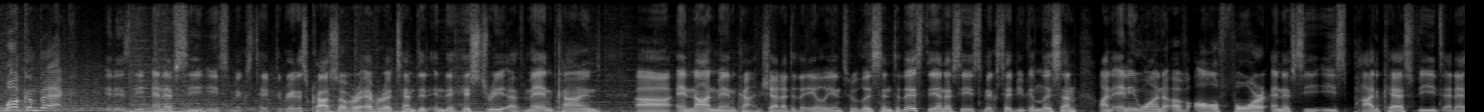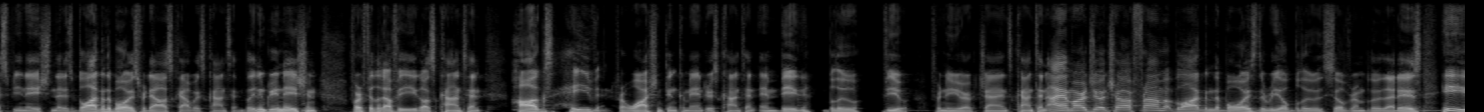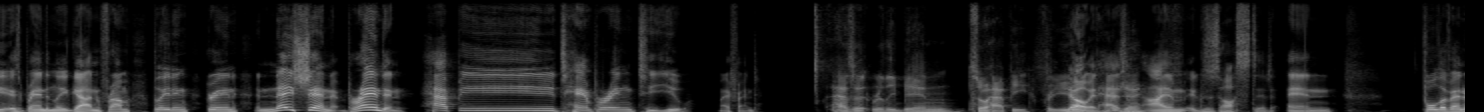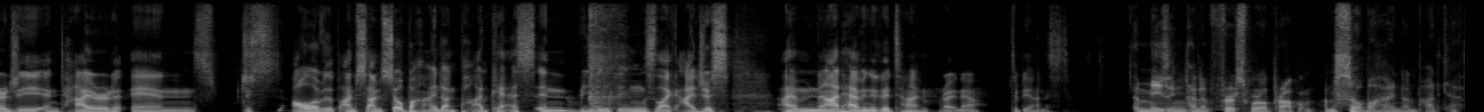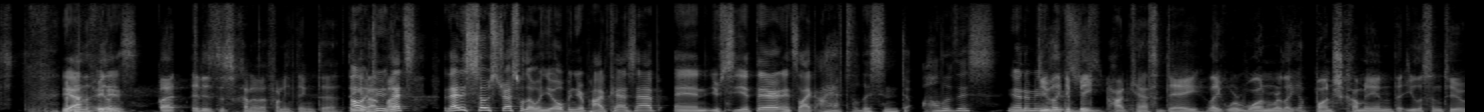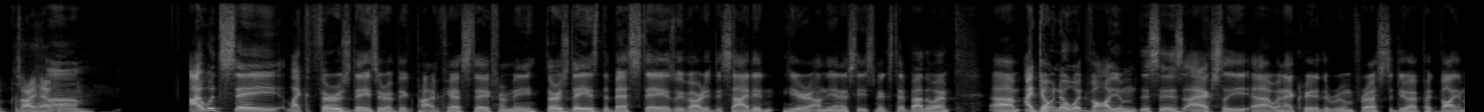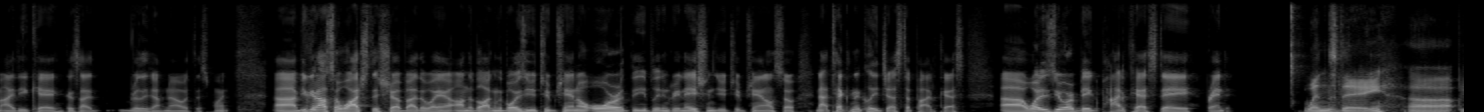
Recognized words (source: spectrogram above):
Welcome back. It is the NFC East mixtape, the greatest crossover ever attempted in the history of mankind uh, and non mankind. Shout out to the aliens who listen to this, the NFC East mixtape. You can listen on any one of all four NFC East podcast feeds at SB Nation. That is Blogging the Boys for Dallas Cowboys content, Bleeding Green Nation for Philadelphia Eagles content, Hogs Haven for Washington Commanders content, and Big Blue View for New York Giants content. I am RJ Ochoa from Blogging the Boys, the real blue, silver and blue, that is. He is Brandon Lee Gowton from Bleeding Green Nation. Brandon, happy tampering to you, my friend. Has it really been so happy for you? No, it hasn't. I am exhausted and full of energy and tired and just all over the I'm I'm so behind on podcasts and reading things like I just I'm not having a good time right now, to be honest. Amazing kind of first world problem. I'm so behind on podcasts. Yeah, the it is. But it is just kind of a funny thing to think oh, about. dude, but that's that is so stressful though when you open your podcast app and you see it there and it's like I have to listen to all of this. You know what I mean? do you have like It's a big just- podcast day? Like where one where like a bunch come in that you listen to? Because I have one. Um, I would say like Thursdays are a big podcast day for me. Thursday is the best day, as we've already decided here on the NFC's mixtape. By the way, um, I don't know what volume this is. I actually, uh, when I created the room for us to do, I put volume IDK because I really don't know at this point. Um, you can also watch this show, by the way, on the Blogging the Boys YouTube channel or the Bleeding Green Nation YouTube channel. So not technically just a podcast. Uh, what is your big podcast day, Brandon? Wednesday. Uh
